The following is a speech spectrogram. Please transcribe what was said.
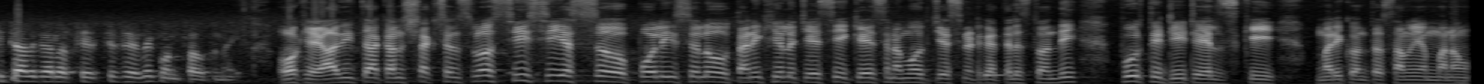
సిటీ అధికారుల సెర్చెస్ అయితే కొనసాగుతున్నాయి. ఓకే ఆదిత్య కన్స్ట్రక్షన్స్లో సిసిఎస్ పోలీసులు తనిఖీలు చేసి కేసు నమోదు చేసినట్టుగా తెలుస్తోంది. పూర్తి డీటెయిల్స్కి మరికొంత సమయం మనం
